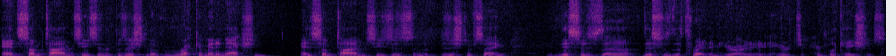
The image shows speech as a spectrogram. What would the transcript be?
And sometimes he's in the position of recommending action, and sometimes he's just in the position of saying, this is the, this is the threat and here are, here are its implications,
